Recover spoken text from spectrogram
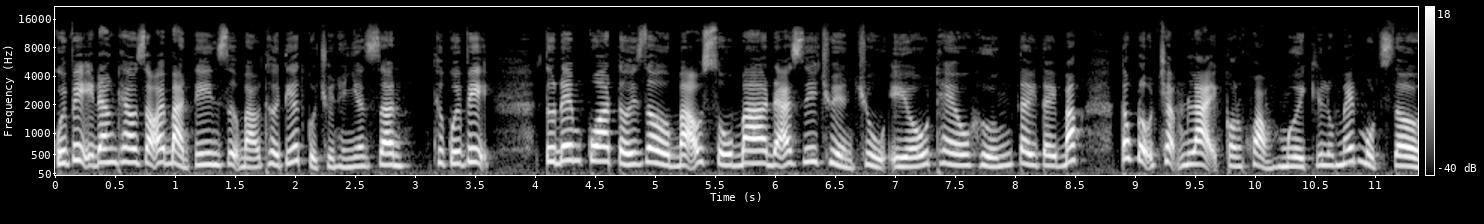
Quý vị đang theo dõi bản tin dự báo thời tiết của truyền hình nhân dân. Thưa quý vị, từ đêm qua tới giờ, bão số 3 đã di chuyển chủ yếu theo hướng Tây Tây Bắc, tốc độ chậm lại còn khoảng 10 km một giờ,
